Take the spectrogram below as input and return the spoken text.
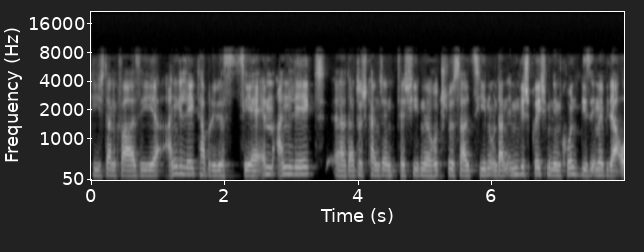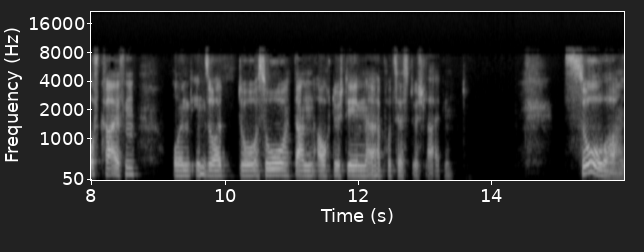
die ich dann quasi angelegt habe oder die das CRM anlegt. Äh, dadurch kann ich dann verschiedene Rückschlüsse halt ziehen und dann im Gespräch mit dem Kunden diese immer wieder aufgreifen und ihn so, so dann auch durch den äh, Prozess durchleiten. So,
